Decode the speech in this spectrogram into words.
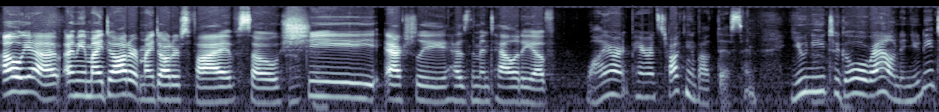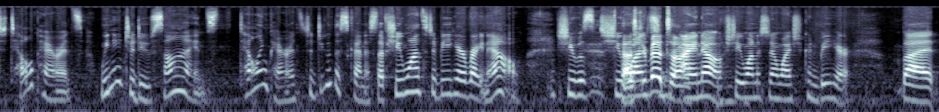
Oh yeah, I mean my daughter, my daughter's five, so she actually has the mentality of why aren't parents talking about this? And you need to go around and you need to tell parents. We need to do signs telling parents to do this kind of stuff. She wants to be here right now. She was she Past your wants to- bedtime. I know. She wanted to know why she couldn't be here. But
